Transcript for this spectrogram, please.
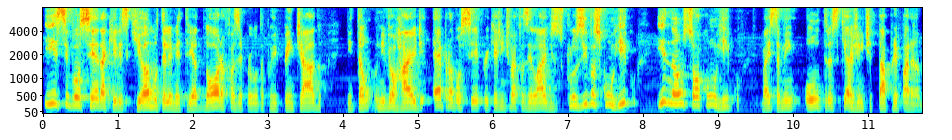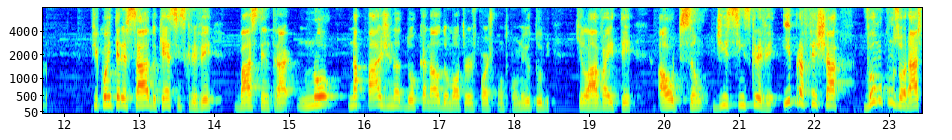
E se você é daqueles que ama telemetria, adora fazer pergunta para o Rico Penteado, então o nível hard é para você, porque a gente vai fazer lives exclusivas com o Rico e não só com o Rico, mas também outras que a gente está preparando. Ficou interessado, quer se inscrever? Basta entrar no, na página do canal do motorsport.com no YouTube, que lá vai ter a opção de se inscrever. E para fechar, vamos com os horários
